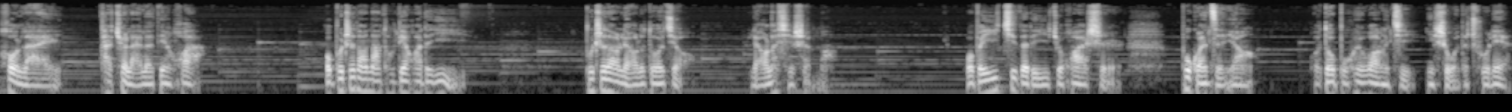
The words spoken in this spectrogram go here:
后来他却来了电话。我不知道那通电话的意义，不知道聊了多久，聊了些什么。我唯一记得的一句话是：不管怎样，我都不会忘记你是我的初恋。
